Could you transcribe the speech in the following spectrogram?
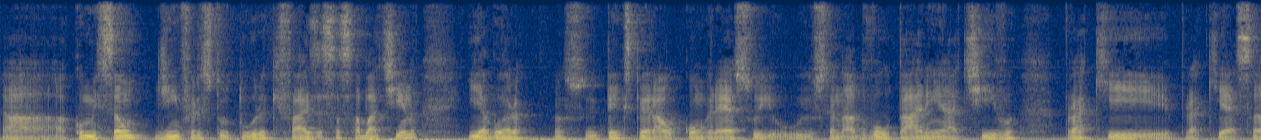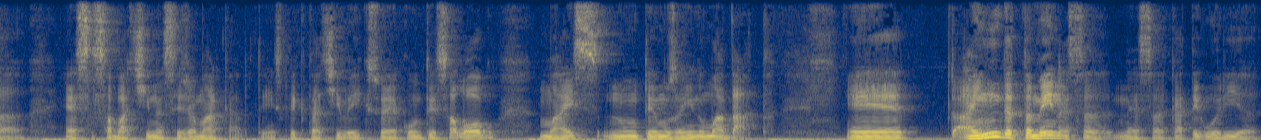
a, a comissão de infraestrutura que faz essa sabatina e agora tem que esperar o Congresso e o, e o Senado voltarem à ativa para que, que essa, essa sabatina seja marcada. Tem expectativa aí que isso aconteça logo, mas não temos ainda uma data. É, ainda também nessa, nessa categoria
